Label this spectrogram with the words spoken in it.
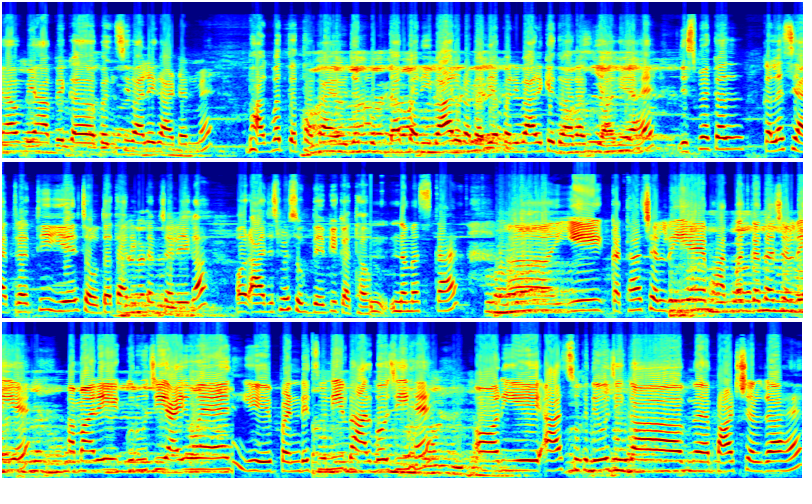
हम यहाँ पे बंसी वाले गार्डन में भागवत कथा का आयोजन गुप्ता परिवार और अगरिया परिवार के द्वारा किया गया है जिसमें कल कलश यात्रा थी ये चौदह तारीख तक चलेगा और आज इसमें सुखदेव की कथा नमस्कार। आ, ये कथा चल रही है भागवत कथा चल रही है। हमारे गुरुजी आए हुए हैं ये पंडित सुनील भार्गव जी हैं और ये आज सुखदेव जी का पाठ चल रहा है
